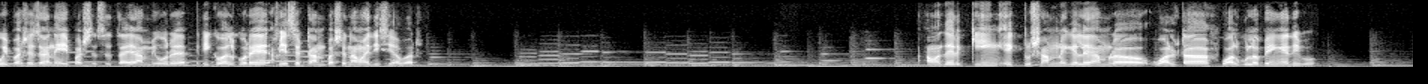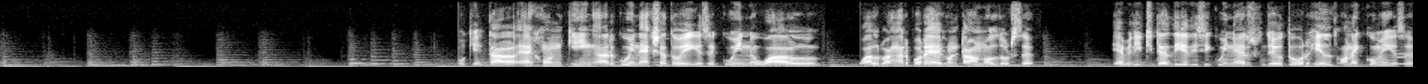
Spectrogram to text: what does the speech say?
ওই পাশে যায় না, এই পাশে তাই আমি ওরে রিকয়েল করে বেসের ডান পাশে নামাই দিছি আবার। আমাদের কিং একটু সামনে গেলে আমরা ওয়ালটা, ওয়ালগুলো ভেঙে দিব। ওকে, তা এখন কিং আর কুইন একসাথে হয়ে গেছে। কুইন ওয়াল ওয়াল ভাঙার পরে এখন টাউন হল ধরছে। অ্যাবিলিটিটা দিয়ে দিছি কুইনের, যেহেতু ওর হেলথ অনেক কমে গেছে।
